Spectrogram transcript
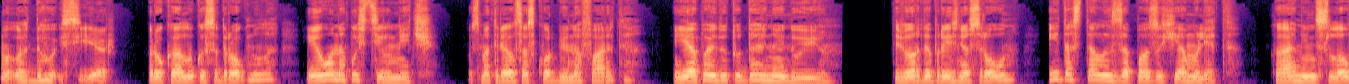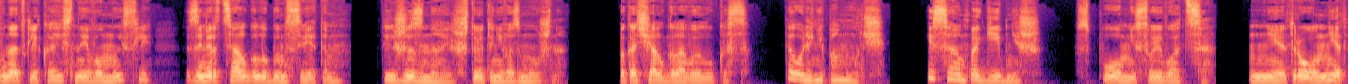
Молодой Сьер. Рука Лукаса дрогнула, и он опустил меч. Посмотрел со скорбью на Фарта. «Я пойду туда и найду ее. Твердо произнес Роун и достал из-за пазухи амулет. Камень, словно откликаясь на его мысли, замерцал голубым светом. «Ты же знаешь, что это невозможно», — покачал головой Лукас. «Ты, Оля, не помочь. И сам погибнешь. Вспомни своего отца». «Нет, Роун, нет.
